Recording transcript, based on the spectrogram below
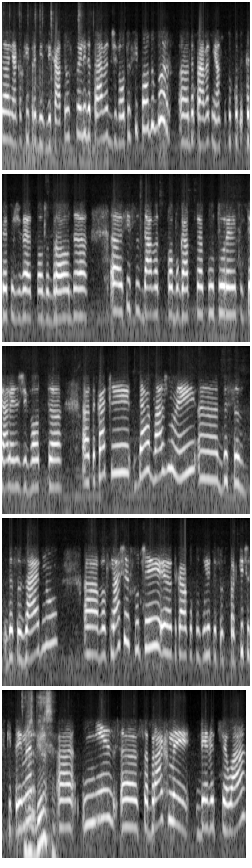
а, някакви предизвикателства или да правят живота си по-добър, а, да правят мястото, къде- където живеят по-добро, да а, си създават по-богат културен, социален живот. А, а, така че, да, важно е а, да, са, да са заедно. А, в нашия случай, а, така ако позволите с практически пример, Разбира се. а, ние а, събрахме 9 села,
